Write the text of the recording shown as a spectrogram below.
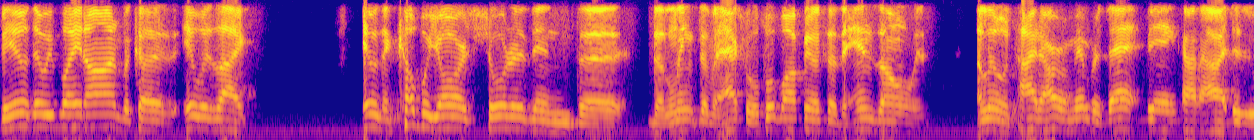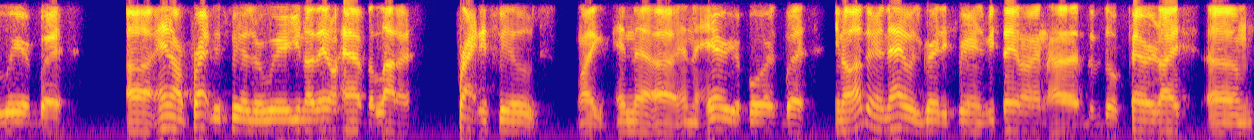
field that we played on because it was like it was a couple yards shorter than the the length of an actual football field, so the end zone was a little tighter. I remember that being kind of, right, this is weird, but uh, and our practice fields are weird. You know, they don't have a lot of practice fields like in the uh, in the area for us. But you know, other than that, it was a great experience. We stayed on uh, the, the Paradise, um,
